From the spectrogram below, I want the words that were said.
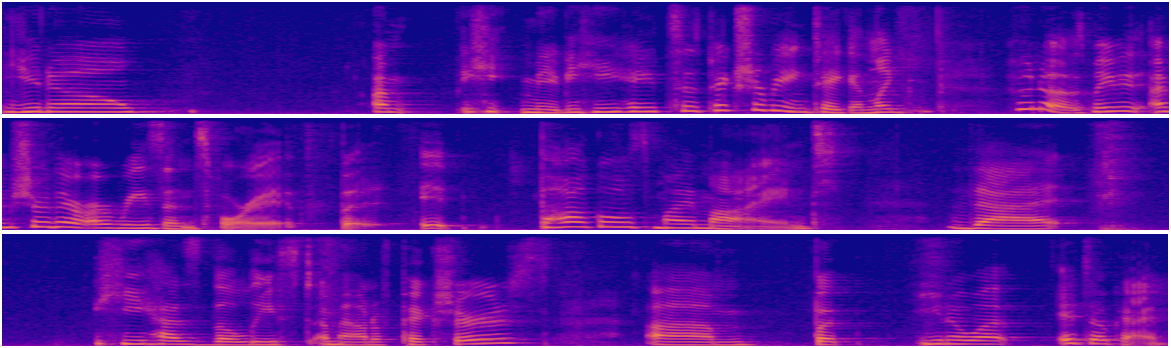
you know, um, he maybe he hates his picture being taken. Like, who knows? Maybe I'm sure there are reasons for it, but it boggles my mind that he has the least amount of pictures. Um, but you know what? It's okay.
